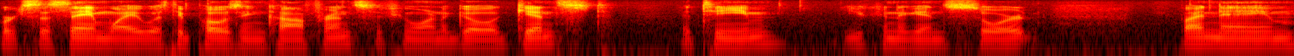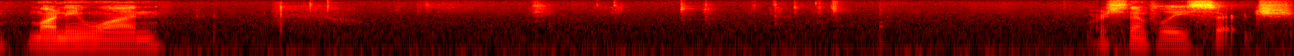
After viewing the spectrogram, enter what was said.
Works the same way with the opposing conference. If you want to go against a team, you can again sort by name, money won, or simply search.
